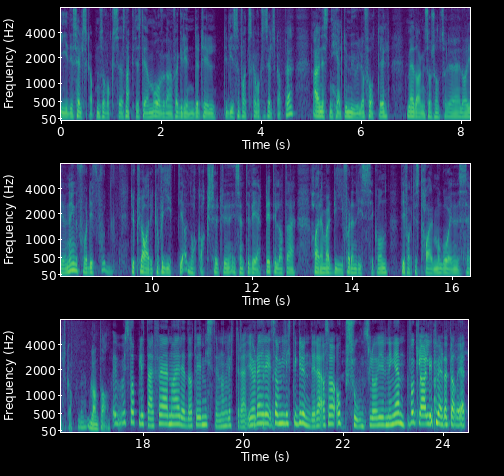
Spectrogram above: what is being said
i de selskapene som vokser. Jeg snakket i sted om overgangen fra gründer til, til, de som faktisk skal vokse selskapet. er jo nesten helt umulig å få til med dagens opsjonslovgivning. Du, du, klarer ikke å få gitt de nok aksjer, til, insentivert de til at det har en verdi for den risikoen de faktisk tar med å gå inn i disse selskapene, blant annet. Stopp litt der, for nå er jeg redd at vi mister noen lyttere. Gjør det liksom litt grundigere. Altså opsjonslovgivningen. Forklar litt mer detaljert.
